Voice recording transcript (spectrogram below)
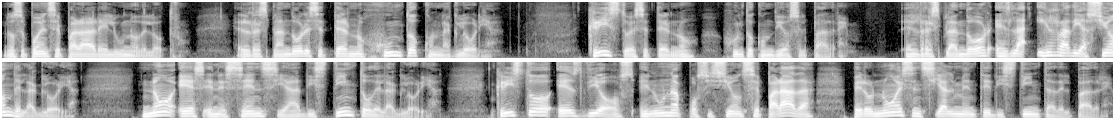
No se pueden separar el uno del otro. El resplandor es eterno junto con la gloria. Cristo es eterno junto con Dios el Padre. El resplandor es la irradiación de la gloria. No es en esencia distinto de la gloria. Cristo es Dios en una posición separada, pero no esencialmente distinta del Padre.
